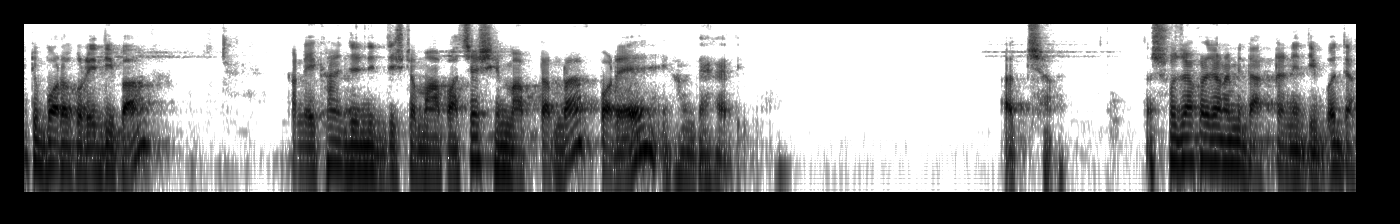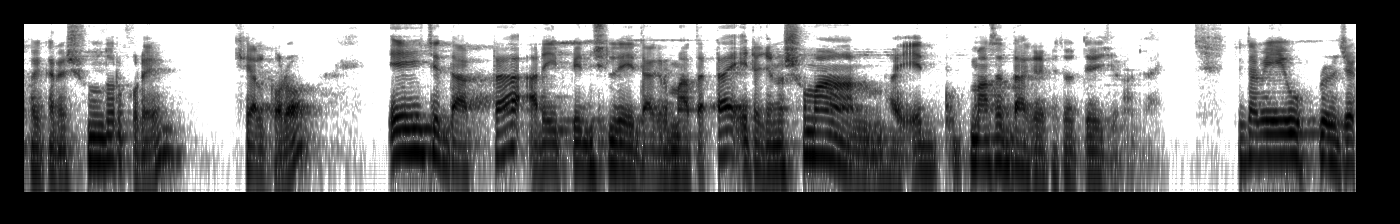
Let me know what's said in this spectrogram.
একটু বড় করে দিবা। কারণ এখানে যে নির্দিষ্ট মাপ আছে, সেই মাপটা আমরা পরে এখানে দেখা দিব। আচ্ছা তো সোজা করে যখন আমি দাগটা নিয়ে দিব, দেখো এখানে সুন্দর করে খেয়াল করো, এই যে দাগটা আর এই পেন্সিলের এই দাগের মাথাটা, এটা যেন সমান হয় এই মাছের দাগের ভেতর দিয়ে যেন যায়। কিন্তু আমি এই উপরের যে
